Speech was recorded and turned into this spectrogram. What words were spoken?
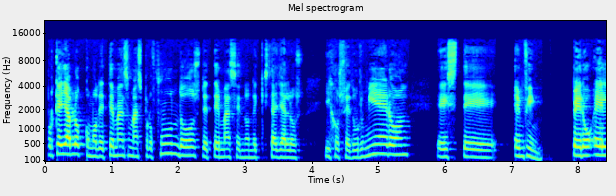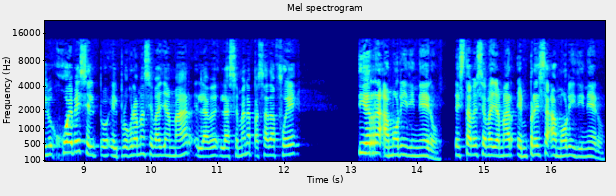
porque ahí hablo como de temas más profundos, de temas en donde quizá ya los hijos se durmieron, este, en fin. Pero el jueves el, programa se va a llamar, la, la semana pasada fue Tierra, Amor y Dinero. Esta vez se va a llamar Empresa, Amor y Dinero.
